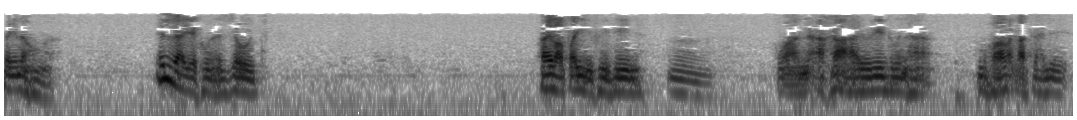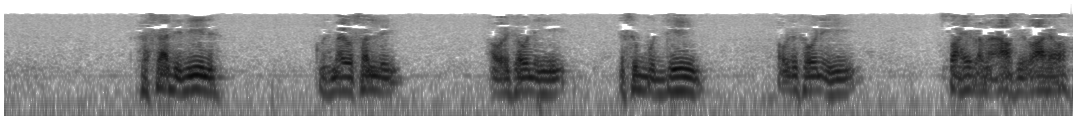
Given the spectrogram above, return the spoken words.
بينهما. إلا أن يكون الزوج غير طيب في دينه وأن أخاها يريد منها مفارقته لفساد دينه كونه ما يصلي أو لكونه يسب الدين أو لكونه صاحب معاصي ظاهرة.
